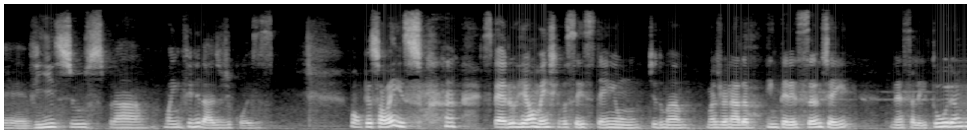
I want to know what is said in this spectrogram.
é, vícios, para uma infinidade de coisas. Bom, pessoal, é isso. Espero realmente que vocês tenham tido uma, uma jornada interessante aí nessa leitura.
